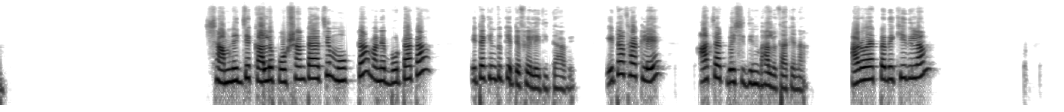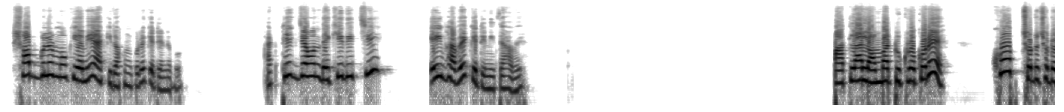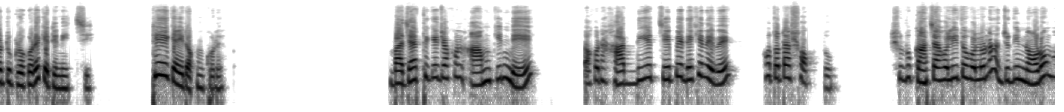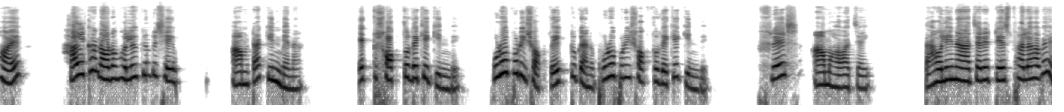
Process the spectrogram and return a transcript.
সামনের যে কালো পোর্শনটা আছে মুখটা মানে বোটাটা, এটা কিন্তু কেটে ফেলে দিতে হবে। এটা থাকলে আচার বেশি দিন ভালো থাকে না। আরও একটা দেখিয়ে দিলাম। সবগুলোর মুখই আমি একই রকম করে কেটে নেব। আর ঠিক যেমন দেখিয়ে দিচ্ছি, এইভাবে কেটে নিতে হবে। পাতলা লম্বা টুকরো করে, খুব ছোট ছোট টুকরো করে কেটে নিচ্ছি। ঠিক এই রকম করে। বাজার থেকে যখন আম কিনবে, তখন হাত দিয়ে চেপে দেখে নেবে কতটা শক্ত। শুধু কাঁচা হলেই তো হলো না, যদি নরম হয়, হালকা নরম হলেও কিন্তু সেই আমটা কিনবে না। একটু শক্ত দেখে কিনবে, পুরোপুরি শক্ত, একটু কেন, পুরোপুরি শক্ত দেখে কিনবে। ফ্রেশ আম হওয়া চাই, তাহলেই না আচারের টেস্ট ভালো হবে?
